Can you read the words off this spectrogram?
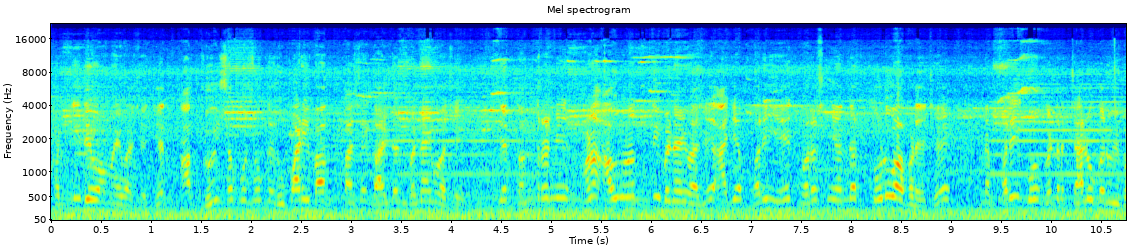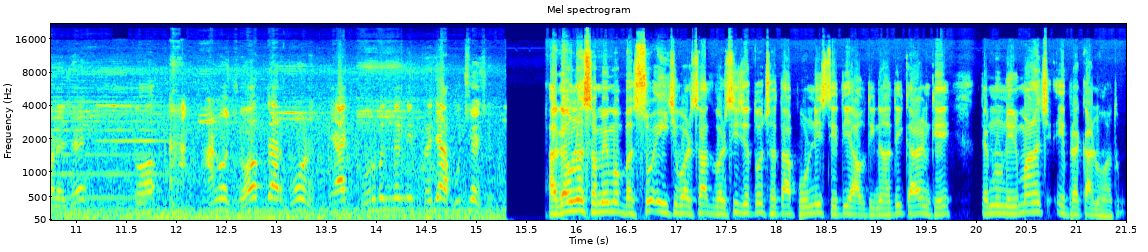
ખર્ચી દેવામાં આવ્યા છે, જે આપ જોઈ શકો છો કે રૂપાળી બાગ પાસે ગાર્ડન બનાવ્યા છે. જે તંત્રને પણ આવડતથી બનાવ્યા છે. આજે ફરી એક વર્ષની અંદર તોડવા પડે છે અને ફરી ગટર ચાલુ કરવી પડે છે. તો આનો જવાબદાર કોણ એ આજ પોરબંદરની પ્રજા પૂછે છે. અગાઉના સમયમાં બસો ઇંચ વરસાદ વરસી જતો છતાં પૂરની સ્થિતિ આવતી ન હતી કારણ કે તેમનું નિર્માણ જ એ પ્રકારનું હતું.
